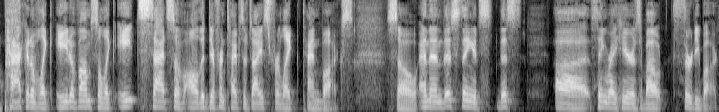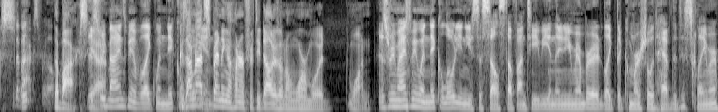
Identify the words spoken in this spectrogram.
packet of like eight of them so like eight sets of all the different types of dice for like 10 bucks so and then this thing it's this uh, thing right here is about 30 bucks the box for all. the box This yeah reminds me of like when Nickelodeon. because i'm not spending $150 on a Wyrmwood one This reminds me when Nickelodeon used to sell stuff on TV, and then you remember like the commercial would have the disclaimer.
